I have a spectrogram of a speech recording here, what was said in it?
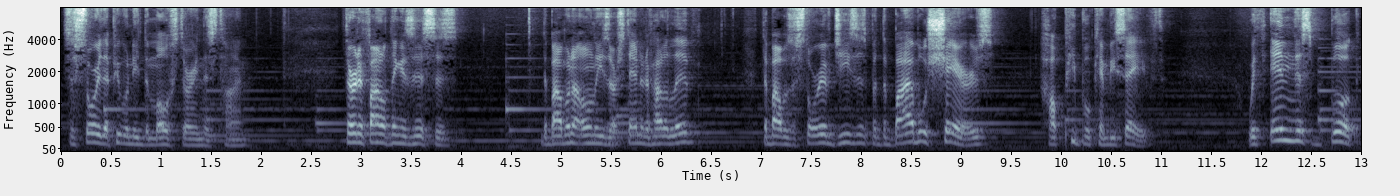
It's a story that people need the most during this time. Third and final thing is this is the Bible not only is our standard of how to live, the Bible is a story of Jesus, but the Bible shares how people can be saved. Within this book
